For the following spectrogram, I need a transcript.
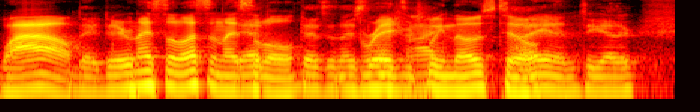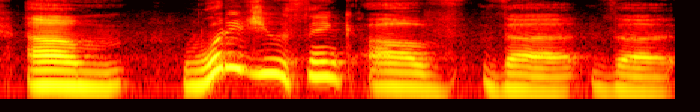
Wow, They do. Nice little. That's a nice Yeah, little that's a nice bridge little tie- between those two. tie in together. Um, what did you think of the the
